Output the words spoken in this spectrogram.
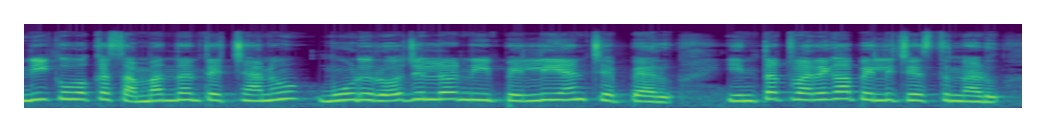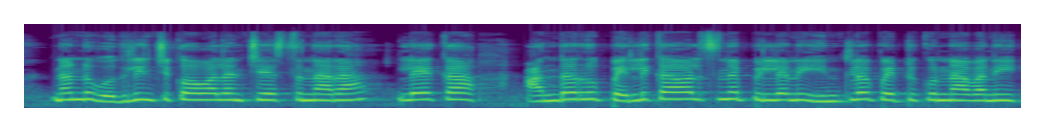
నీకు ఒక సంబంధం తెచ్చాను. మూడు రోజుల్లో నీ పెళ్ళి అని చెప్పారు. ఇంత త్వరగా పెళ్ళి చేస్తున్నాడు. నన్ను వదిలించుకోవాలని చేస్తున్నారా? లేక అందరూ పెళ్ళి కావాల్సిన పిల్లని ఇంట్లో పెట్టుకున్నావని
